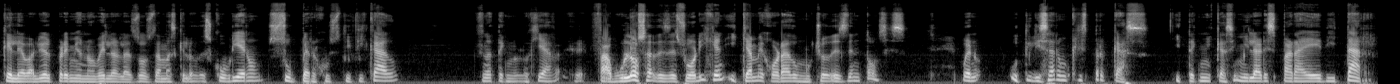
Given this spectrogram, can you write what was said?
que le valió el premio Nobel a las dos damas que lo descubrieron, súper justificado. Es una tecnología eh, fabulosa desde su origen y que ha mejorado mucho desde entonces. Bueno, utilizaron CRISPR-Cas y técnicas similares para editar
